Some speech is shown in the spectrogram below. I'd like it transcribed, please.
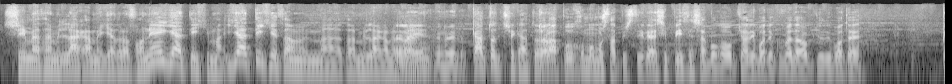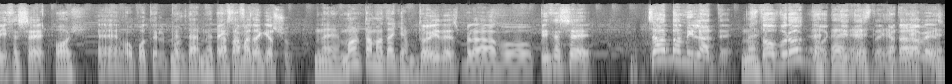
σήμερα θα μιλάγαμε για δολοφονία ή για ατύχημα. Για ατύχημα θα, θα μιλάγαμε. Εννοείται, πάει. εννοείται. 100%. Τώρα που έχουμε όμως τα πιστήρια, εσύ πείθεσαι από οποιαδήποτε κουβέντα οποιοδήποτε; Πείθεσαι; Όχι. Ε, οπότε λοιπόν. Μετά- μετά έχεις τα από αυτό- ματάκια σου. Ναι, μόνο τα ματάκια μου. Το είδες, μπράβο. Πείθεσαι; Τσάμπα μιλάτε. Ναι. Στο βρόντο εκτίθεστε. Κατάλαβες;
